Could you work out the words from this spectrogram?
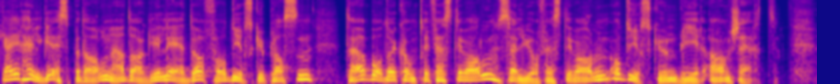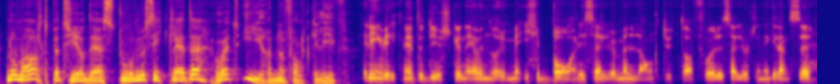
Geir Helge Espedalen er daglig leder for Dyrskuplassen, der både countryfestivalen, Seljordfestivalen og Dyrskuen blir arrangert. Normalt betyr det stor musikklede og et yrende folkeliv. Ringvirkningene til Dyrskuen er jo enorme, ikke bare i Seljord, men langt utenfor Seljord sine grenser.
